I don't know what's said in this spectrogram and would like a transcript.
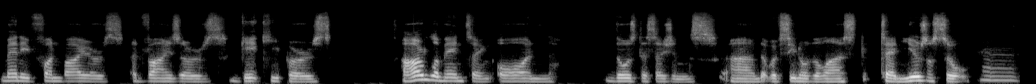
many fund buyers, advisors, gatekeepers are lamenting on those decisions um, that we've seen over the last 10 years or so. Mm.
